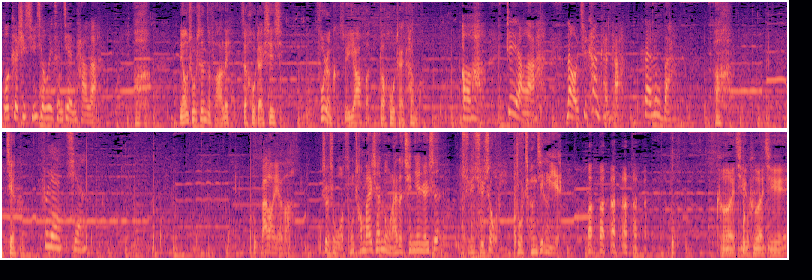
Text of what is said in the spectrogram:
我可是许久未曾见她了。啊，娘说身子乏累，在后宅歇息。夫人可随丫鬟到后宅探望。哦，这样啊，那我去看看她。带路吧。啊，请。夫人，请。白老爷子，这是我从长白山弄来的千年人参，区区寿礼，不成敬意。客气客气，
